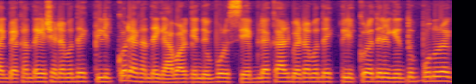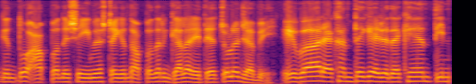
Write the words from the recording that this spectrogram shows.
থাকবে এখান থেকে সেটার মধ্যে ক্লিক করে এখান থেকে আবার কিন্তু উপরে সেভ লেখা আসবে। এটার মধ্যে ক্লিক করে দিলে কিন্তু পুনরায় কিন্তু আপনাদের সেই ইমেজটা কিন্তু আপনাদের গ্যালারিতে চলে যাবে। এবার এখান থেকে যে দেখেন, তিন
